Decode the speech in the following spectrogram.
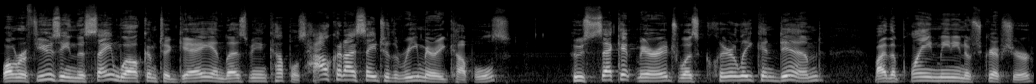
while refusing the same welcome to gay and lesbian couples. How could I say to the remarried couples, whose second marriage was clearly condemned by the plain meaning of Scripture,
